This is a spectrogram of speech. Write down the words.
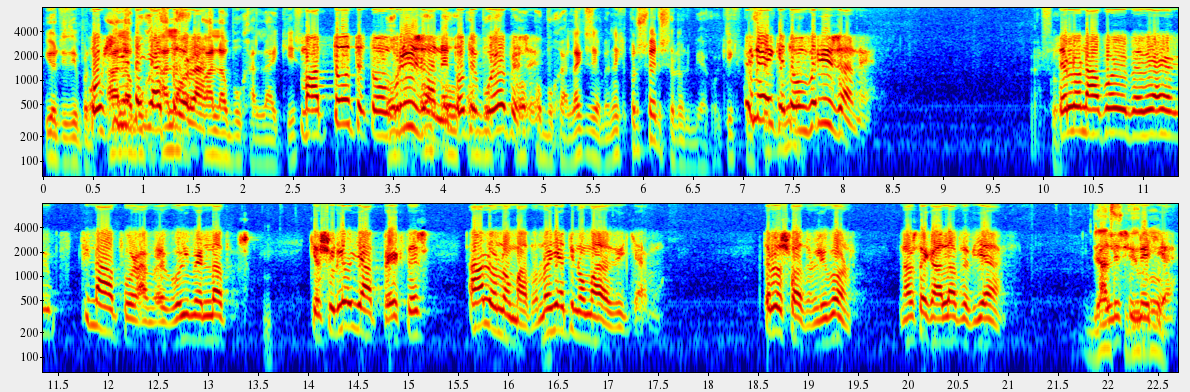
ή οτιδήποτε. Όχι, αλλά, δεν ο, για αλλά, τώρα. αλλά ο Μπουχαλάκης... Μα τότε τον βρίζανε, τότε που Μπου- έπεσε. Ο, ο Μπουχαλάκης για μένα έχει προσφέρει στον Ολυμπιακό. Και έχει Ε, Ναι, προσφέρει και πολλά. τον βρίζανε. Αυτό. Θέλω να πω, ε, βέβαια, τι να πω, να- εγώ είμαι λάθος. Και σου λέω για παίχτες άλλων ομάδων, όχι για την ομάδα δικιά μου. Τέλος πάντων, λοιπόν, να είστε καλά παιδιά. Γεια Καλή σου, Γιώργο. συνέχεια.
